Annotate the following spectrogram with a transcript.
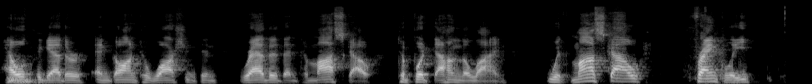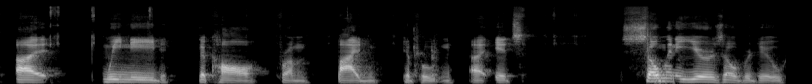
held mm-hmm. together and gone to Washington rather than to Moscow to put down the line. With Moscow, frankly, uh, we need the call from Biden to Putin. Uh, it's so many years overdue.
